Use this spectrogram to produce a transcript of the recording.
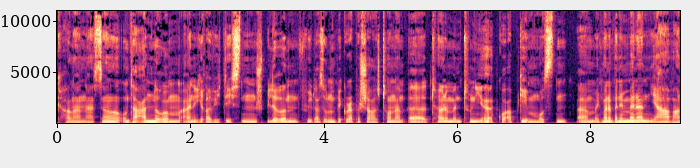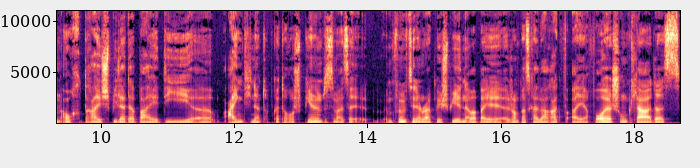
Carla Nassin unter anderem eine ihrer wichtigsten Spielerinnen für das Olympic Repechage äh, Tournament Turnier abgeben mussten. Ähm, ich meine, bei den Männern, ja, waren auch drei Spieler dabei, die äh, eigentlich in der Top 14 spielen, beziehungsweise im 15. Rugby spielen, aber bei Jean-Pascal Barak war ja vorher schon klar, dass,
